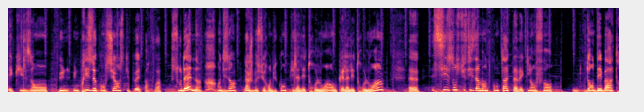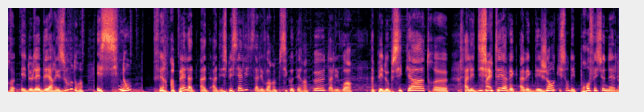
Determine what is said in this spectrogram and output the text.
et qu'ils ont une, une prise de conscience qui peut être parfois soudaine, en disant là je me suis rendu compte qu'il allait trop loin ou qu'elle allait trop loin, euh, s'ils ont suffisamment de contact avec l'enfant d'en débattre et de l'aider à résoudre, et sinon faire appel à, à- à des spécialistes, aller voir un psychothérapeute, aller voir un pédopsychiatre, euh, aller discuter avec, avec des gens qui sont des professionnels.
